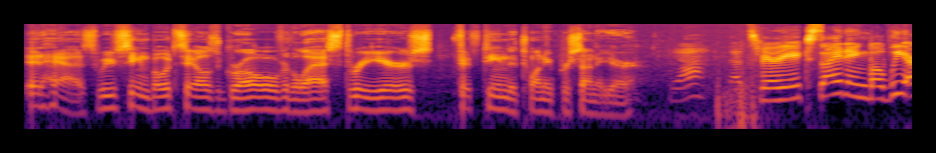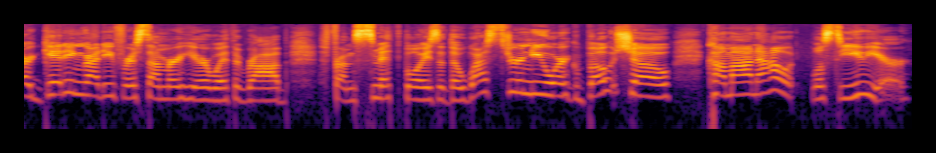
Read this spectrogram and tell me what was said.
It has. We've seen boat sales grow over the last three years, 15 to 20 percent a year. Yeah, that's very exciting. Well, we are getting ready for summer here with Rob from Smith Boys at the Western New York Boat Show. Come on out. We'll see you here.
